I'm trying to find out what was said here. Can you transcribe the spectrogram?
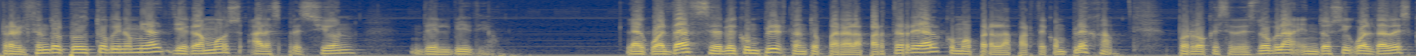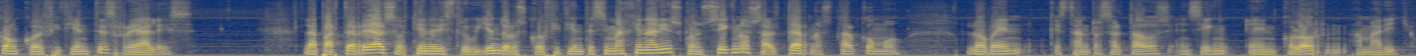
Realizando el producto binomial llegamos a la expresión del vídeo. La igualdad se debe cumplir tanto para la parte real como para la parte compleja, por lo que se desdobla en dos igualdades con coeficientes reales. La parte real se obtiene distribuyendo los coeficientes imaginarios con signos alternos, tal como lo ven que están resaltados en, color amarillo.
